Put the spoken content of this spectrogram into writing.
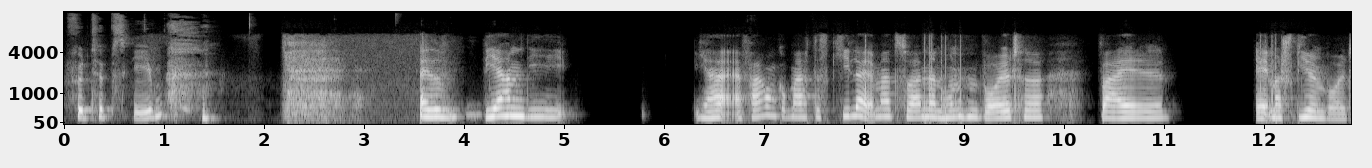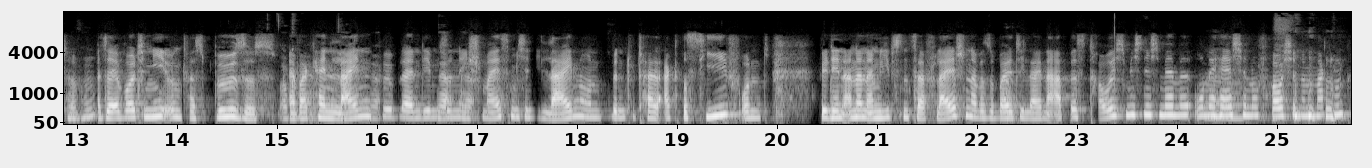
für Tipps geben? Also wir haben die ja, Erfahrung gemacht, dass Kieler immer zu anderen Hunden wollte, weil er immer spielen wollte. Mhm. Also er wollte nie irgendwas Böses. Okay. Er war kein Leinenpöbler in dem ja, Sinne, ja. ich schmeiß mich in die Leine und bin total aggressiv und will den anderen am liebsten zerfleischen, aber sobald die Leine ab ist, traue ich mich nicht mehr mit, ohne Härchen und Frauchen im Nacken.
